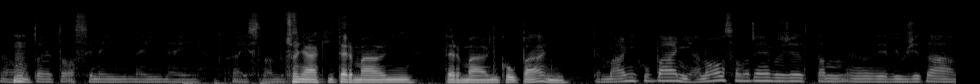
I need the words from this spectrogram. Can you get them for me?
Jo, mm. To je to asi nej, nej, nej, na Islandu. Co nějaký termální, termální koupání? Termální koupání, ano, samozřejmě, protože tam eh, je využitá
